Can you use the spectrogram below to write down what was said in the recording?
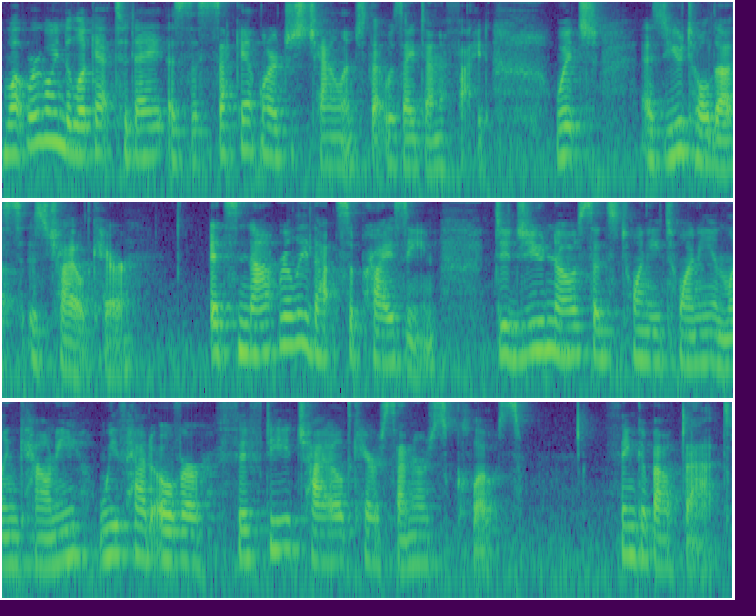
What we're going to look at today is the second largest challenge that was identified, which, as you told us, is childcare. It's not really that surprising. Did you know since 2020 in Linn County, we've had over 50 child care centers close? Think about that.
